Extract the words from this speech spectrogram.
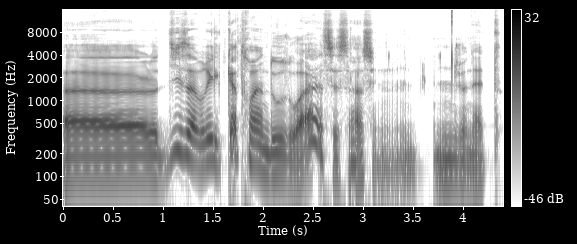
Euh, le 10 avril 92, ouais, c'est ça, c'est une, jeunette.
